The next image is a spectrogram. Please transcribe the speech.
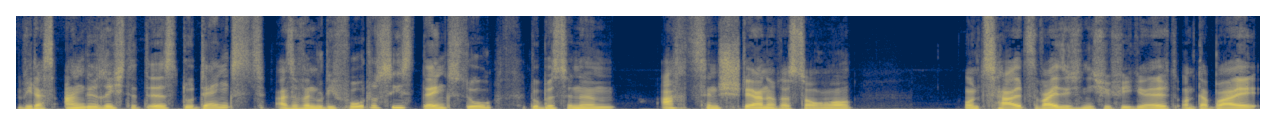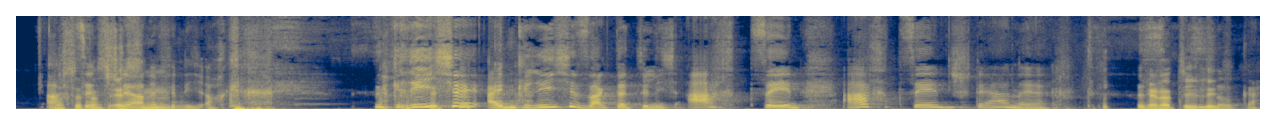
wie das angerichtet ist. Du denkst, also wenn du die Fotos siehst, denkst du, du bist in einem 18-Sterne-Restaurant und zahlst, weiß ich nicht wie viel Geld. Und dabei kostet 18 das Sterne Essen finde ich auch geil. Grieche, ein Grieche sagt natürlich 18, 18 Sterne. Das Ja, natürlich. Ist so geil.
